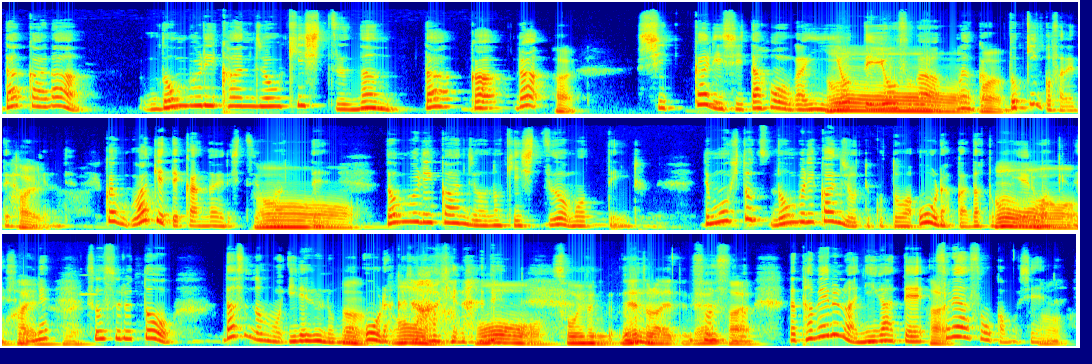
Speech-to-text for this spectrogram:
だから、どんぶり勘定気質なんだから、はい。しっかりした方がいいよっていう要素が、なんかは、いドッキンコされてるわけなんです。これ分けて考える必要があって、どんぶり感情の気質を持っている。で、もう一つ、どんぶり感情ってことは、おおらかだとも言えるわけですよね。はいはいそうすると、出すのも入れるのもおおらかなわけなんで。おー。そういうふうにね、うん。捉えてね。そうそう。はい。貯めるのは苦手。はい。それはそうかもしれない。うん。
